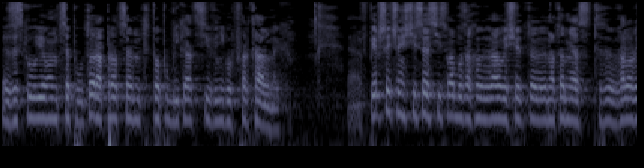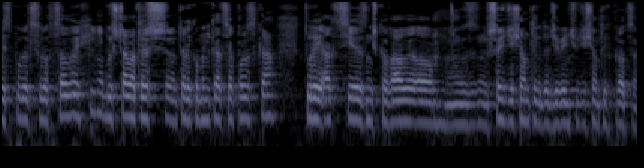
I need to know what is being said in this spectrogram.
zyskujące 1,5% po publikacji wyników kwartalnych. W pierwszej części sesji słabo zachowywały się natomiast walory spółek surowcowych i nie błyszczała też telekomunikacja polska, której akcje zniżkowały o 0,6 do 0,9%.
